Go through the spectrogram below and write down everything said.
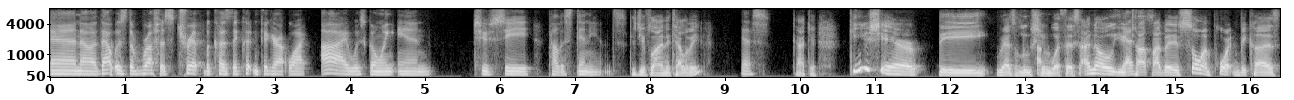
And uh, that was the roughest trip because they couldn't figure out why I was going in to see Palestinians. Did you fly into Tel Aviv? Yes. Gotcha. Can you share the resolution uh, with us? I know you Yes. talked about it. It's so important because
